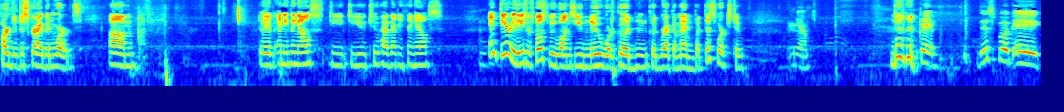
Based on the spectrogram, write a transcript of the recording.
Hard to describe in words. Um do we have anything else? Do you, do you two have anything else? In theory these are supposed to be ones you knew were good and could recommend but this works too. Yeah. Okay. This book a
